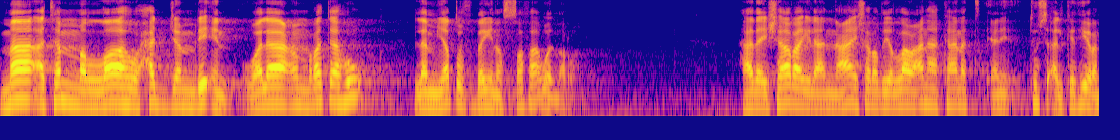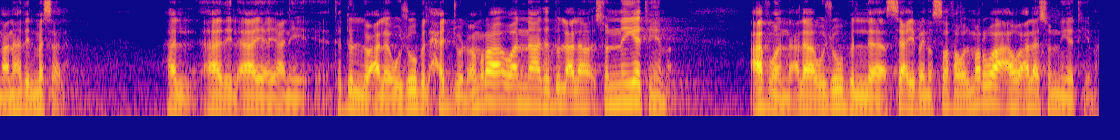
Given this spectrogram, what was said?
ما أتم الله حج امرئ ولا عمرته لم يطف بين الصفا والمروة. هذا إشارة إلى أن عائشة رضي الله عنها كانت يعني تسأل كثيرا عن هذه المسألة. هل هذه الآية يعني تدل على وجوب الحج والعمرة وأنها تدل على سنيتهما؟ عفوا على وجوب السعي بين الصفا والمروة أو على سنيتهما.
